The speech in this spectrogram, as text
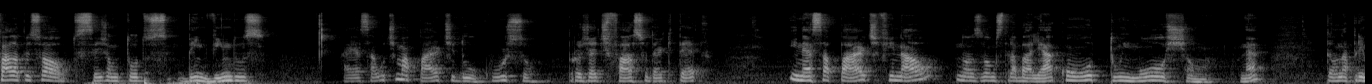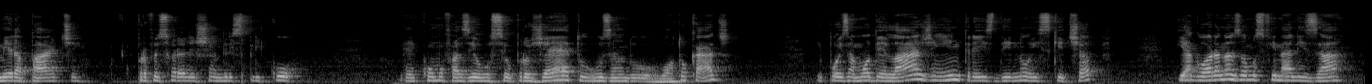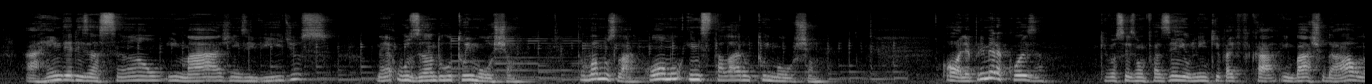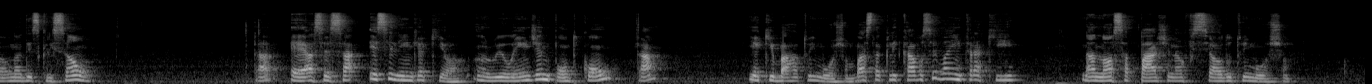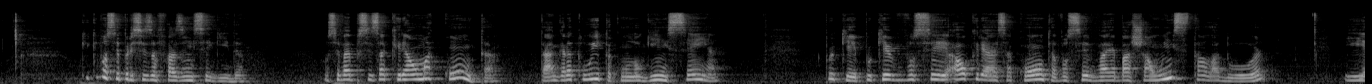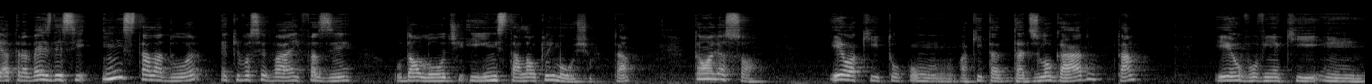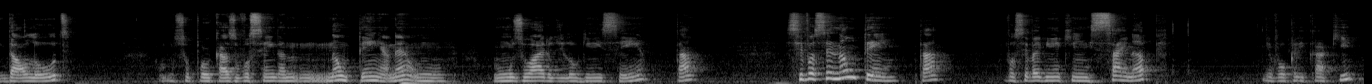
Fala pessoal, sejam todos bem-vindos a essa última parte do curso Projeto Fácil da Arquiteto. E nessa parte final nós vamos trabalhar com o Twinmotion, né? Então na primeira parte o professor Alexandre explicou né, como fazer o seu projeto usando o AutoCAD, depois a modelagem em 3D no SketchUp e agora nós vamos finalizar a renderização, imagens e vídeos né, usando o Twinmotion. Então vamos lá, como instalar o Twinmotion? Olha, a primeira coisa que vocês vão fazer, e o link vai ficar embaixo da aula ou na descrição, tá? é acessar esse link aqui, ó, unrealengine.com, tá? e aqui barra Twinmotion. Basta clicar, você vai entrar aqui na nossa página oficial do Twinmotion. O que, que você precisa fazer em seguida? Você vai precisar criar uma conta tá? gratuita com login e senha. Por quê? Porque você, ao criar essa conta, você vai baixar um instalador e através desse instalador é que você vai fazer o download e instalar o Twinmotion, tá? Então olha só, eu aqui tô com, aqui tá, tá deslogado, tá? Eu vou vir aqui em download, vamos supor caso você ainda não tenha, né, um, um usuário de login e senha, tá? Se você não tem, tá? Você vai vir aqui em Sign Up. Eu vou clicar aqui.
